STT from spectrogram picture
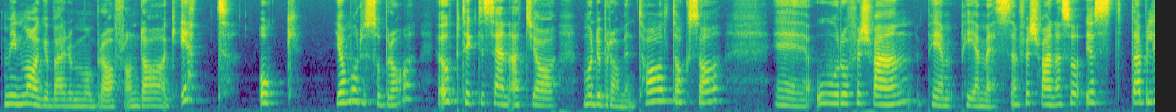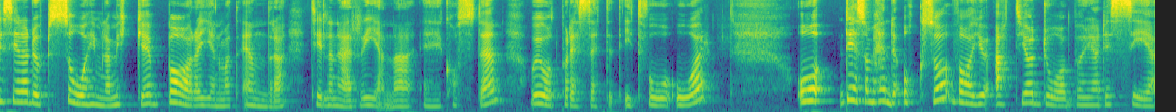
min mage började må bra från dag ett. Och jag mådde så bra. Jag upptäckte sen att jag mådde bra mentalt också. Eh, oro försvann, PM, PMSen försvann. Alltså jag stabiliserade upp så himla mycket bara genom att ändra till den här rena eh, kosten. Och jag åt på det sättet i två år. Och det som hände också var ju att jag då började se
